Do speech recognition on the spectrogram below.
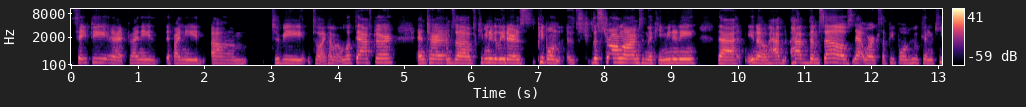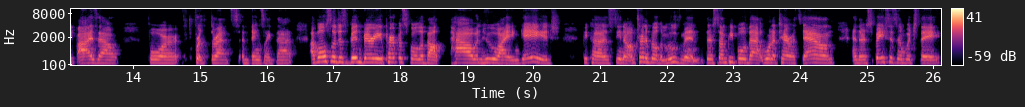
safety and if I need if I need um, to be to like kind of looked after in terms of community leaders, people, the strong arms in the community that you know have have themselves networks of people who can keep eyes out for for threats and things like that. I've also just been very purposeful about how and who I engage because you know I'm trying to build a movement. There's some people that want to tear us down, and there's spaces in which they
